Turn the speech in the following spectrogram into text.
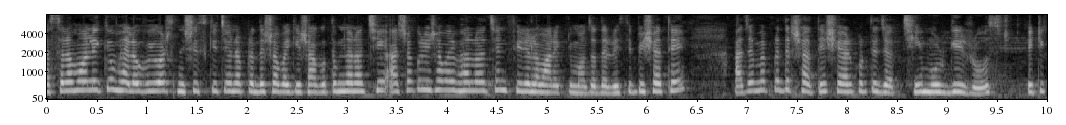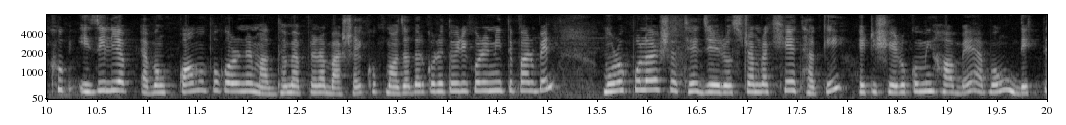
আসসালামু আলাইকুম। হ্যালো ভিউয়ার্স নিশিস কিচেন আপনাদের সবাইকে স্বাগতম জানাচ্ছি। আশা করি সবাই ভালো আছেন। ফিরে এলাম আরেকটি মজাদার রেসিপির সাথে। আজ আমি আপনাদের সাথে শেয়ার করতে যাচ্ছি মুরগির রোস্ট এটি খুব ইজিলি এবং কম উপকরণের মাধ্যমে আপনারা বাসায় খুব মজাদার করে তৈরি করে নিতে পারবেন। মোরগ পোলাওয়ের সাথে যে রোস্টটা আমরা খেয়ে থাকি, এটি সেরকমই হবে এবং দেখতে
